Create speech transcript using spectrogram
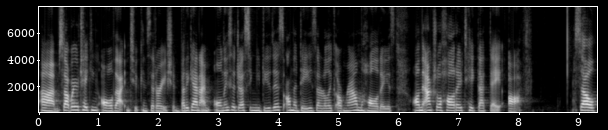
Um, so that way you're taking all that into consideration. But again, I'm only suggesting you do this on the days that are like around the holidays. On the actual holiday, take that day off. So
